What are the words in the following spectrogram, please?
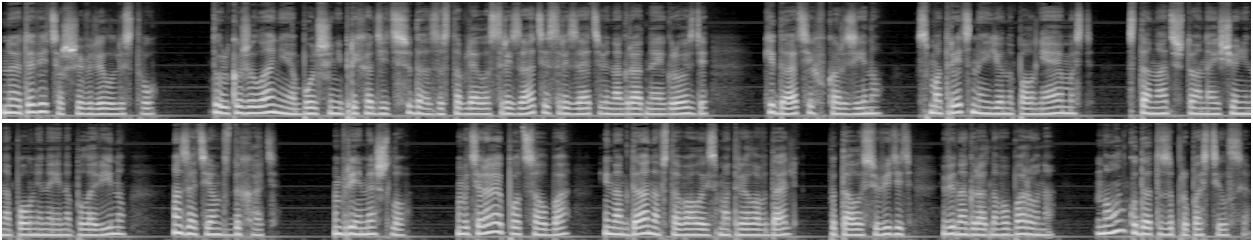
Но это ветер шевелил листву. Только желание больше не приходить сюда заставляло срезать и срезать виноградные грозди, кидать их в корзину, смотреть на ее наполняемость, стонать, что она еще не наполнена и наполовину, а затем вздыхать. Время шло. Вытирая пот со лба, иногда она вставала и смотрела вдаль, пыталась увидеть виноградного барона. Но он куда-то запропастился.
